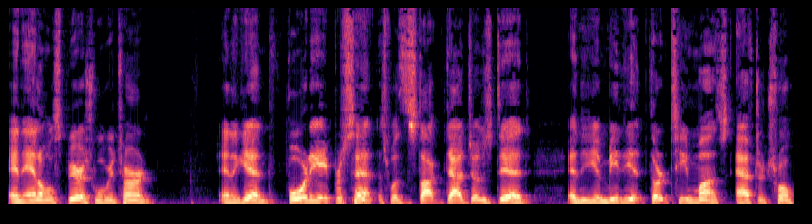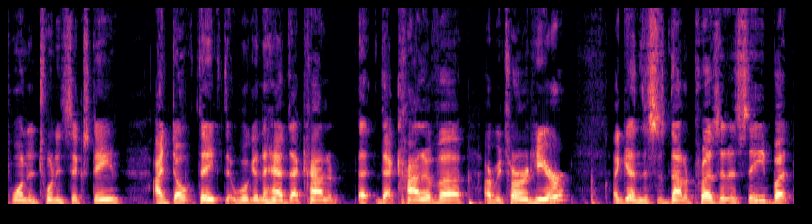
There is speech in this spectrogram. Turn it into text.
And animal spirits will return. And again, 48% is what the stock Dow Jones did in the immediate 13 months after Trump won in 2016. I don't think that we're going to have that kind of that, that kind of a, a return here. Again, this is not a presidency, but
